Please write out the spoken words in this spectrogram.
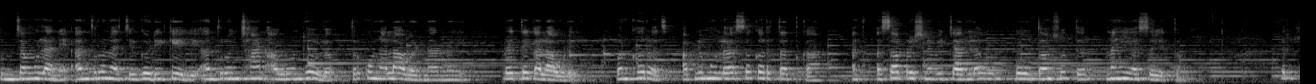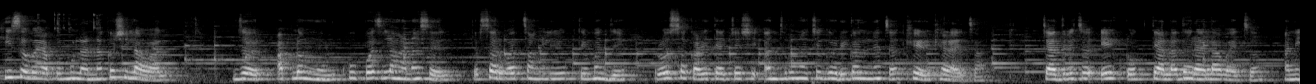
तुमच्या मुलाने अंथरुणाची घडी केली अंथरुण छान आवरून ठेवलं तर कोणाला आवडणार नाही? प्रत्येकाला आवडेल. पण खरंच आपली मुलं असं करतात का? असा प्रश्न विचारल्यावर बहुतांश उत्तर नाही असं येतं. तर ही सवय आपण मुलांना कशी लावाल? जर आपलं मूल खूपच लहान असेल तर सर्वात चांगली युक्ती म्हणजे रोज सकाळी त्याच्याशी अंथरुणाची घडी घालण्याचा खेळ खेळायचा. चादरीचं एक टोक त्याला धरायला लावायचं आणि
